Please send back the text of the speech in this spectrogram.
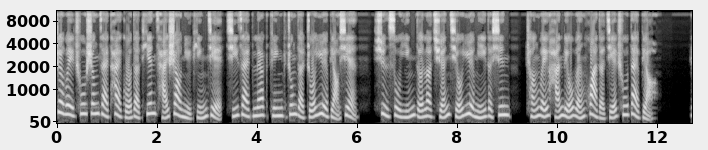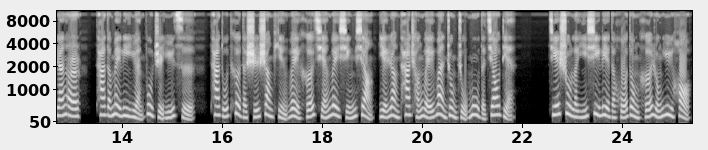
这位出生在泰国的天才少女，凭借其在 Blackpink 中的卓越表现，迅速赢得了全球乐迷的心。成为韩流文化的杰出代表。然而，她的魅力远不止于此。她独特的时尚品味和前卫形象也让她成为万众瞩目的焦点。结束了一系列的活动和荣誉后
